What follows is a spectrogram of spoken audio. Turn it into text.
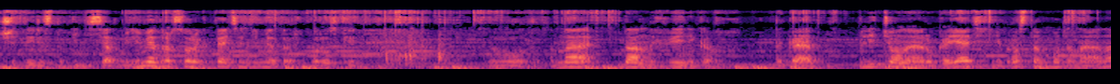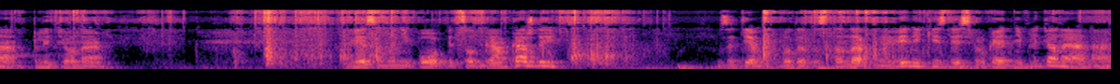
450 миллиметров, 45 сантиметров по-русски. Вот. На данных вениках такая плетеная рукоять, не просто обмотанная, она плетеная. Весом они по 500 грамм каждый. Затем вот это стандартные веники. Здесь рукоять не плетеная, она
